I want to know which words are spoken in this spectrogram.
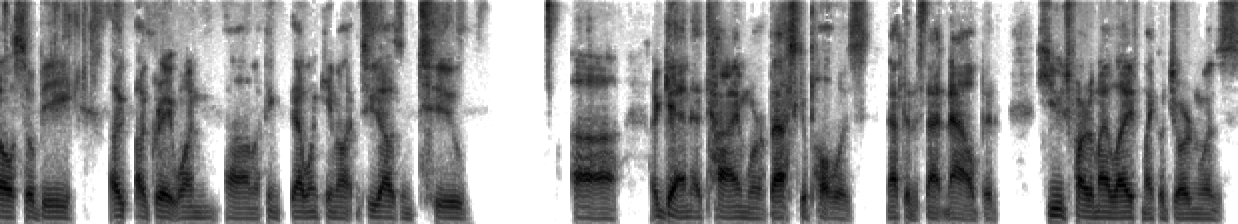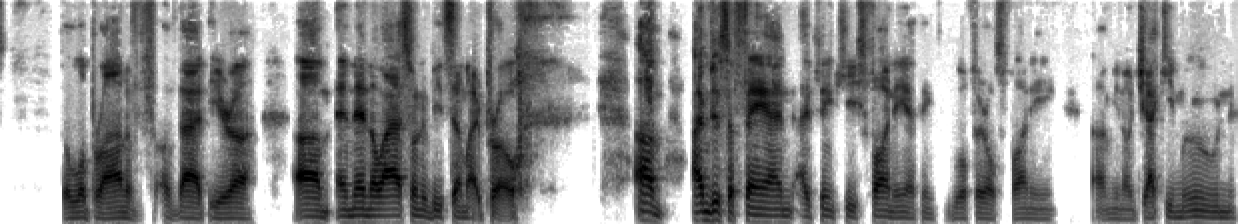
also be a, a great one. Um, I think that one came out in 2002. Uh, again, a time where basketball was not that it's not now, but huge part of my life. Michael Jordan was the LeBron of of that era. Um, and then the last one would be semi pro. um, I'm just a fan. I think he's funny. I think Will Ferrell's funny. Um, you know, Jackie Moon.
